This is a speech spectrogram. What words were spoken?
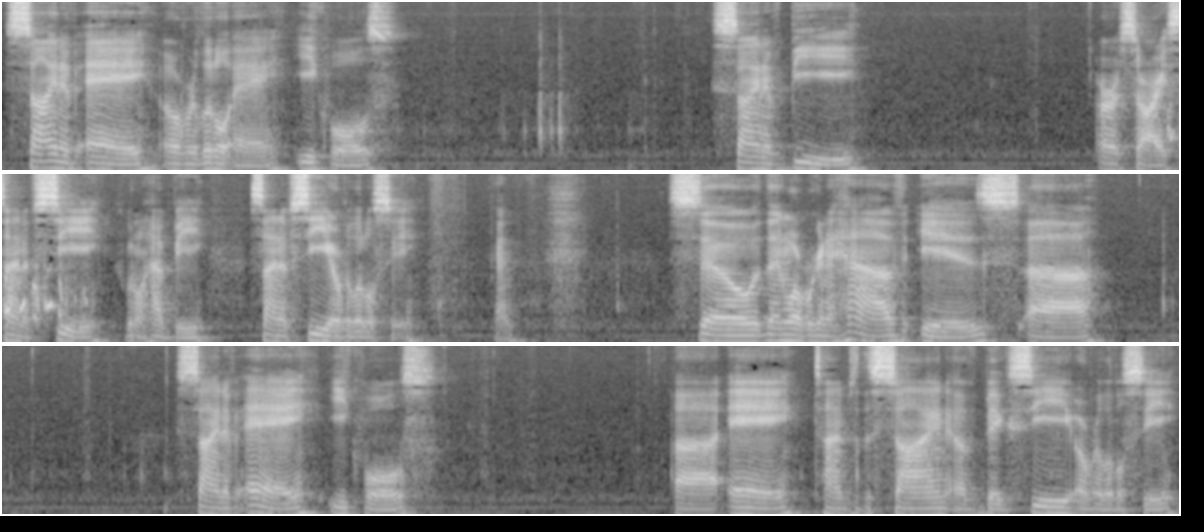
Sine of A over little a equals sine of B, or sorry, sine of C, we don't have B, sine of C over little c. Okay. So then what we're going to have is uh, sine of A equals uh, A times the sine of big C over little c.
